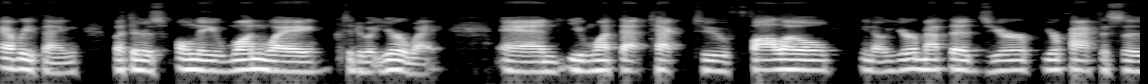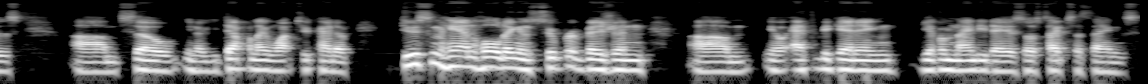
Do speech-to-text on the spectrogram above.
everything, but there's only one way to do it your way. And you want that tech to follow, you know, your methods, your your practices. Um, so, you know, you definitely want to kind of do some hand holding and supervision, um, you know, at the beginning, give them 90 days, those types of things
